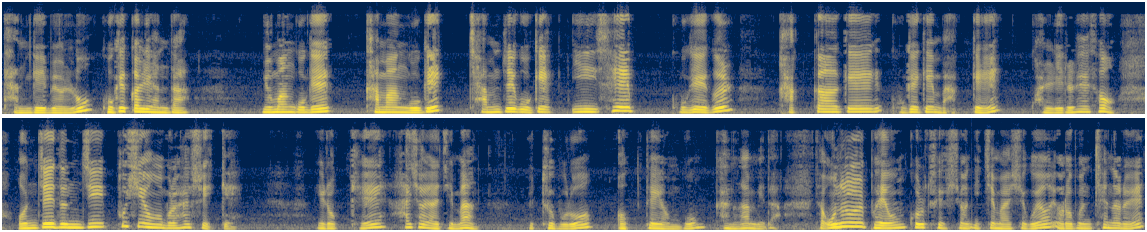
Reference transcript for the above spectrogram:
단계별로 고객 관리한다 유망 고객 가망 고객 잠재 고객 이 세 고객을 각각의 고객에 맞게 관리를 해서 언제든지 푸시 영업을 할 수 있게 이렇게 하셔야지만 유튜브로 억대 연봉 가능합니다. 자, 오늘 배운 콜투 액션 잊지 마시고요. 여러분 채널에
